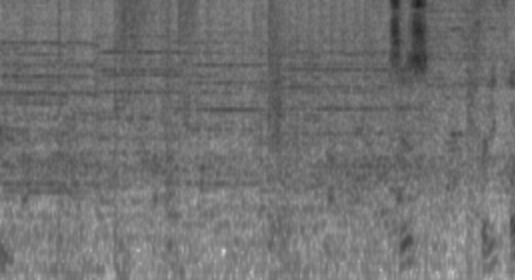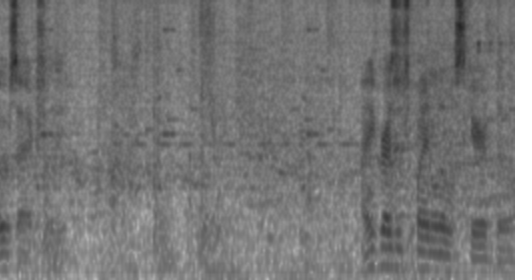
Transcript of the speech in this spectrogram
this is pretty close, actually. I think Rezid's playing a little scared, though.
